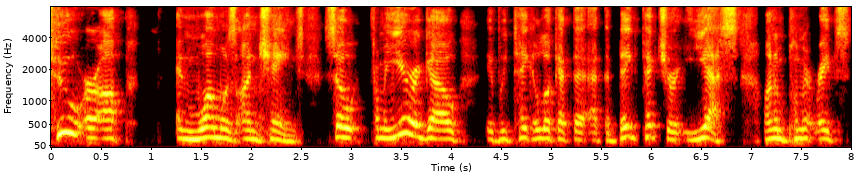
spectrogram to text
Two are up and one was unchanged. So from a year ago, if we take a look at the at the big picture, yes, unemployment rates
